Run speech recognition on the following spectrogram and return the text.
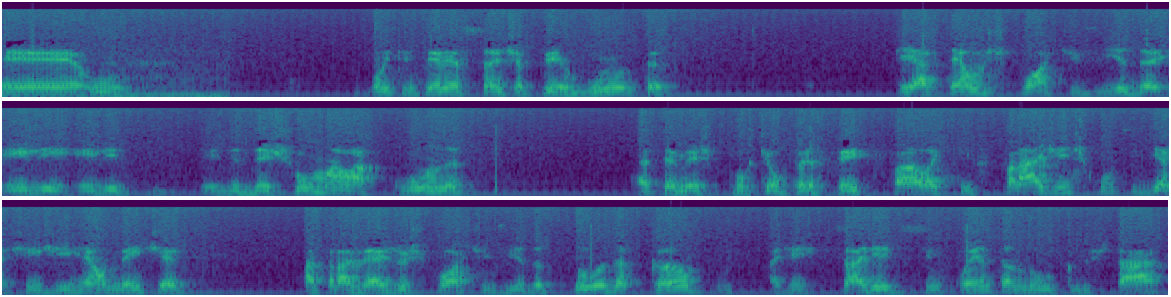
é, o, muito interessante a pergunta, e até o Esporte Vida, ele, ele, ele deixou uma lacuna até mesmo porque o prefeito fala que para a gente conseguir atingir realmente, através do esporte vida, toda campus, a gente precisaria de 50 núcleos, tá?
